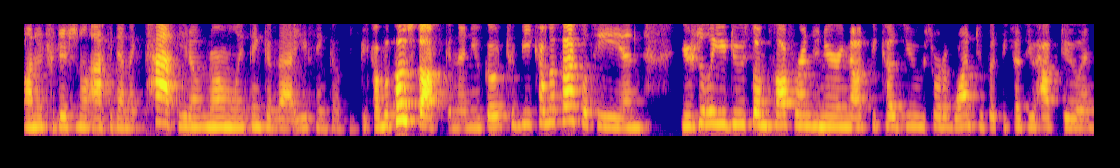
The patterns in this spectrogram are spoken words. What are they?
on a traditional academic path, you don't normally think of that. You think of become a postdoc and then you go to become a faculty. And usually you do some software engineering, not because you sort of want to, but because you have to. And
